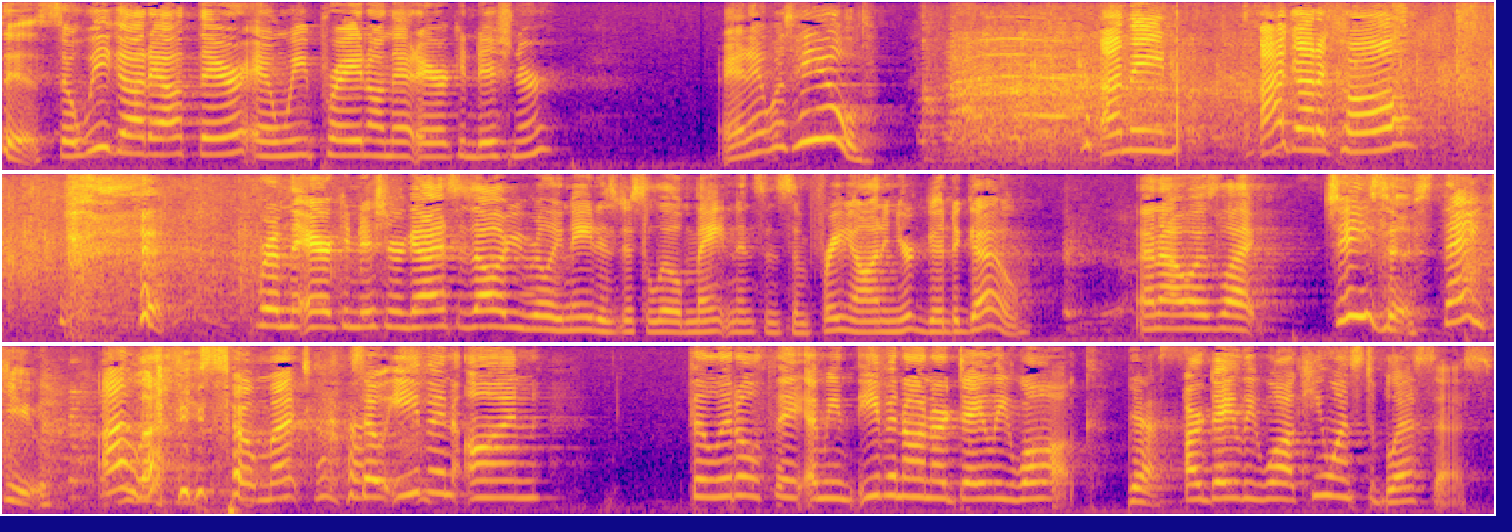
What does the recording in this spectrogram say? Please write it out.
this. So we got out there and we prayed on that air conditioner, and it was healed. I mean, I got a call from the air conditioner guy. Says all you really need is just a little maintenance and some freon, and you're good to go. And I was like, Jesus, thank you. I love you so much. So even on the little thing, I mean, even on our daily walk, yes, our daily walk, He wants to bless us.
